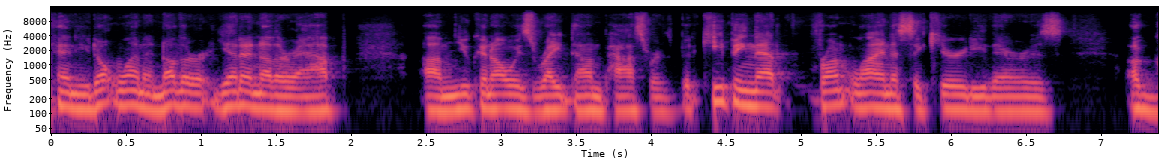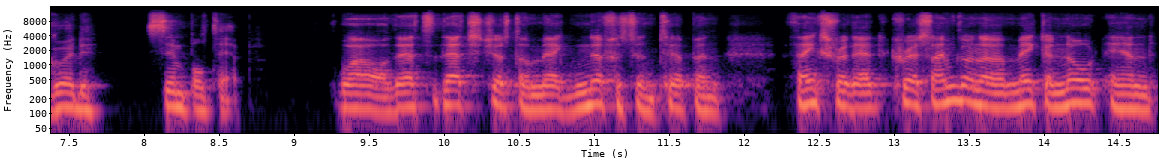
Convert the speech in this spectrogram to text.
and you don't want another, yet another app, um, you can always write down passwords. But keeping that front line of security there is a good, simple tip. Wow, that's that's just a magnificent tip, and thanks for that, Chris. I'm going to make a note and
